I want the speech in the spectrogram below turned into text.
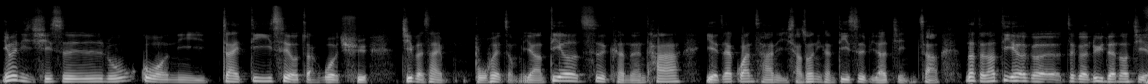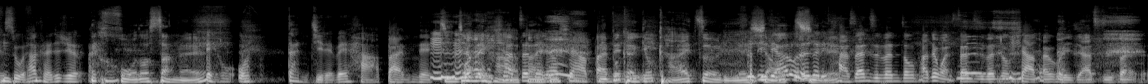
因为你其实如果你在第一次有转过去，基本上也不会怎么样。第二次可能他也在观察你，想说你可能第一次比较紧张。那等到第二个这个绿灯都结束，他可能就觉得、哎、火都上来。哎，我。淡季了，被下班呢，我等一下真的要下班，你不可能给我卡在这里。你等下如果在这里卡三十分钟，他就晚三十分钟下班回家吃饭了。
